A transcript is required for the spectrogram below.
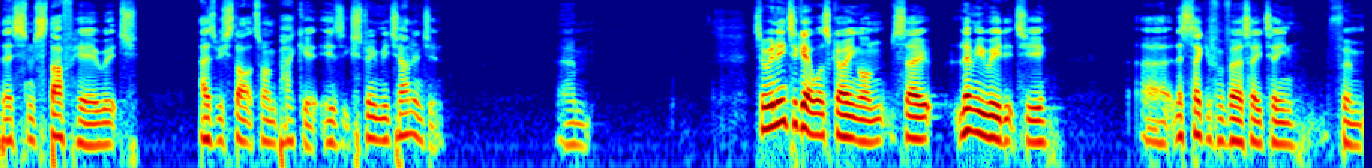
there's some stuff here which, as we start to unpack it, is extremely challenging. Um, so we need to get what's going on. So let me read it to you. Uh, let's take it from verse 18 from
